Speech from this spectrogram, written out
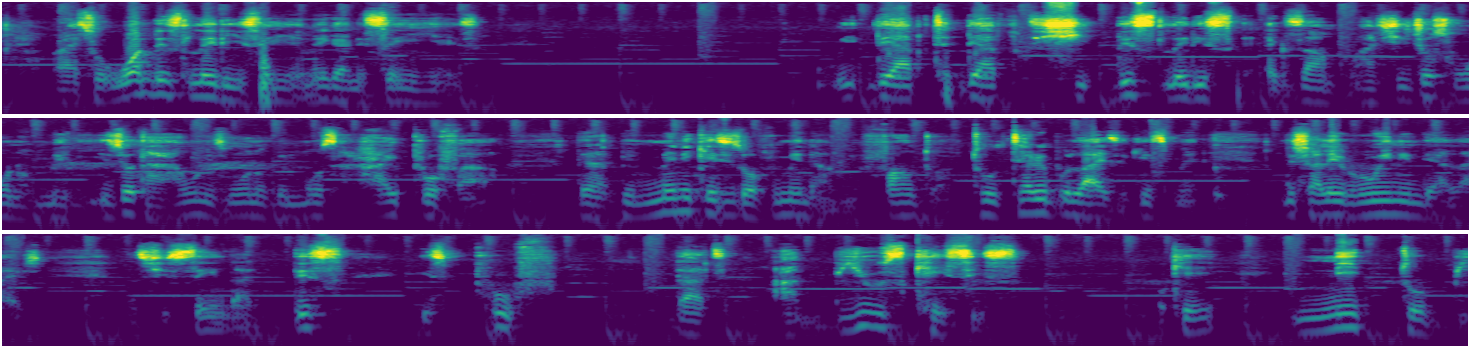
All right. So what this lady is saying, Megyn is saying here is, we, they have, they have she, this lady's example, and she's just one of many. It's just her own is one of the most high profile. There have been many cases of women that have been found to have told terrible lies against men, literally ruining their lives. And she's saying that this is proof that abuse cases, okay, need to be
